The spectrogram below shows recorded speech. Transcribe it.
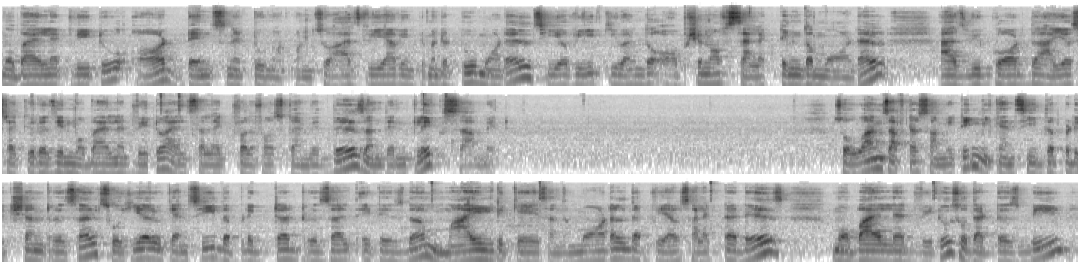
mobilenet v2 or densenet 201 so as we have implemented two models here we given the option of selecting the model. As we got the highest accuracy in mobilenet v2 i'll select for the first time with this and then click submit so once after submitting we can see the prediction result so here you can see the predicted result. It is the mild case. And the model that we have selected is mobilenet v2 so that is being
